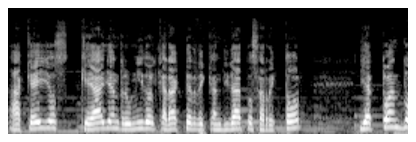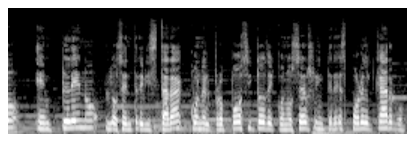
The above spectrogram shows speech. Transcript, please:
Aquellos que hayan reunido el carácter de candidatos a rector y actuando en pleno los entrevistará con el propósito de conocer su interés por el cargo,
